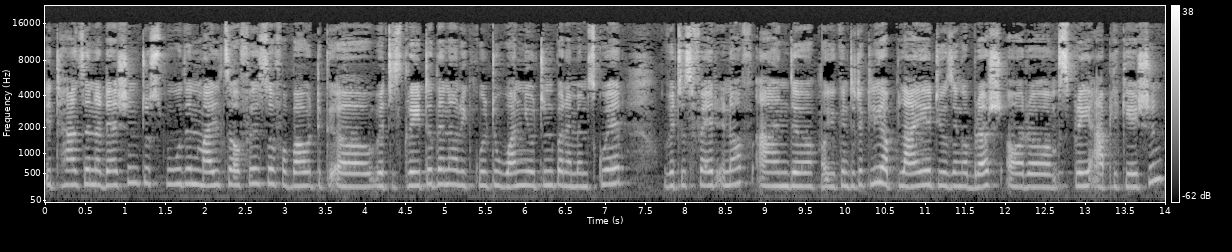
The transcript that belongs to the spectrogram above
It has an adhesion to smooth and mild surface of about uh, which is greater than or equal to 1 newton per mm square which is fair enough. And uh, you can directly apply it using a brush or a spray application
